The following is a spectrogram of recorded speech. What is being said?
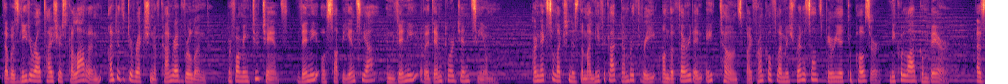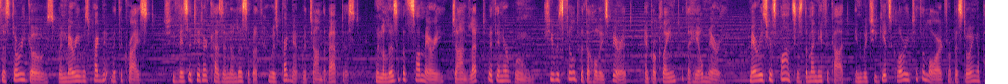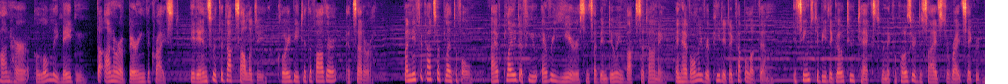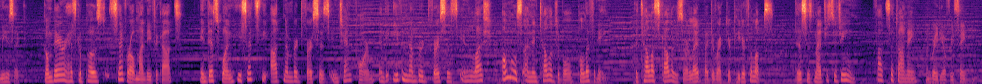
That was Niederaltaischer Scholaren under the direction of Konrad Ruland, performing two chants, Veni o Sapientia and Veni Redemptor Gentium. Our next selection is the Magnificat number 3 on the third and eighth tones by Franco-Flemish Renaissance period composer Nicolas Gombert. As the story goes, when Mary was pregnant with the Christ, she visited her cousin Elizabeth, who was pregnant with John the Baptist. When Elizabeth saw Mary, John leapt within her womb. She was filled with the Holy Spirit and proclaimed the Hail Mary. Mary's response is the Magnificat, in which she gives glory to the Lord for bestowing upon her, a lowly maiden, the honor of bearing the Christ. It ends with the doxology, Glory be to the Father, etc. Magnificats are plentiful. I have played a few every year since I've been doing Vox Satanae, and have only repeated a couple of them. It seems to be the go to text when a composer decides to write sacred music. Gombert has composed several Magnificats. In this one, he sets the odd numbered verses in chant form and the even numbered verses in lush, almost unintelligible polyphony. The Tallis scholars are led by director Peter Phillips. This is Magister Jean, Vox Satanae on Radio Free Satan.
